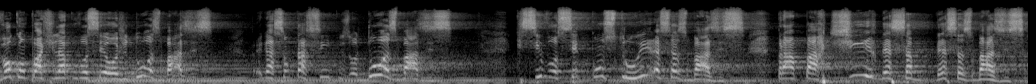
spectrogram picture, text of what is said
vou compartilhar com você hoje duas bases. A pregação está simples, duas bases. Que se você construir essas bases, para a partir dessa, dessas bases,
